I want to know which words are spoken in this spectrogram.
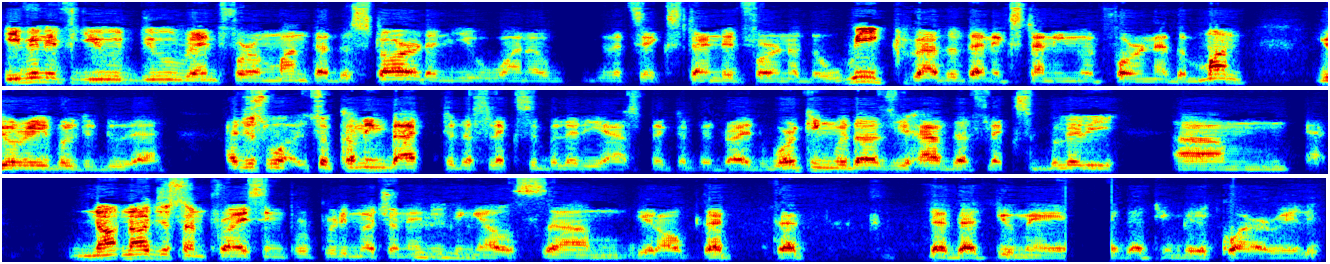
even if you do rent for a month at the start and you want to let's say extend it for another week rather than extending it for another month, you're able to do that. I just want so coming back to the flexibility aspect of it, right? Working with us, you have that flexibility. Um, not not just on pricing, but pretty much on anything else. Um, you know that that that that you may that you may require really.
